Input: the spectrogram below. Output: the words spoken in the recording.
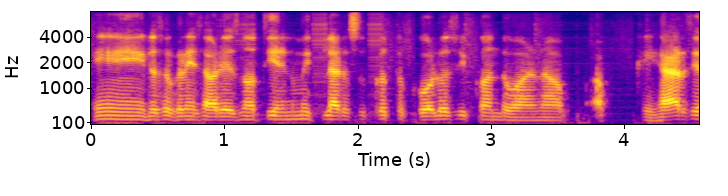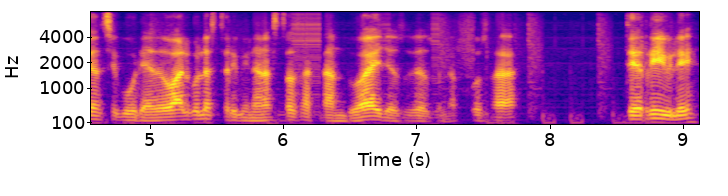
eh, los organizadores no tienen muy claros sus protocolos y cuando van a, quejarse de seguridad o algo, las terminan hasta sacando a ellas. O sea, es una cosa terrible.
